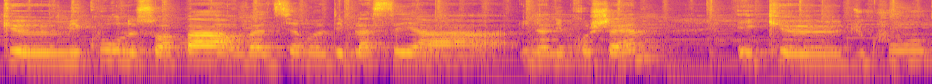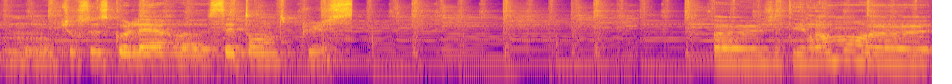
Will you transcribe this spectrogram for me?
que mes cours ne soient pas, on va dire, déplacés à une année prochaine et que du coup mon cursus scolaire euh, s'étende plus. Euh, j'étais vraiment euh,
